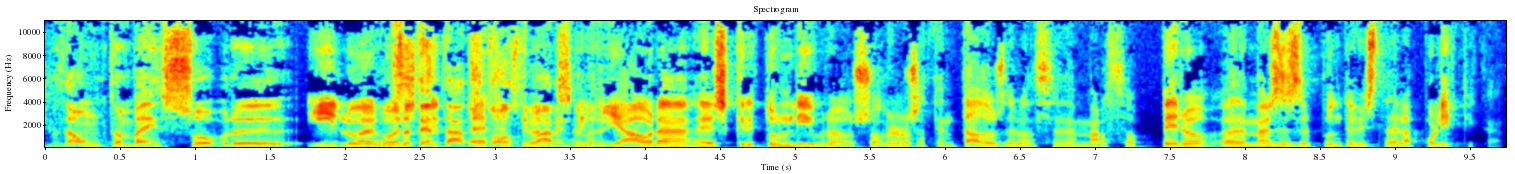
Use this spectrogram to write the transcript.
Mas há um também sobre Y luego os atentados do 11 de março em efectivamente, Madrid. y ahora he escrito un libro sobre los atentados del 11 de marzo, pero además desde el punto de vista de la política,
